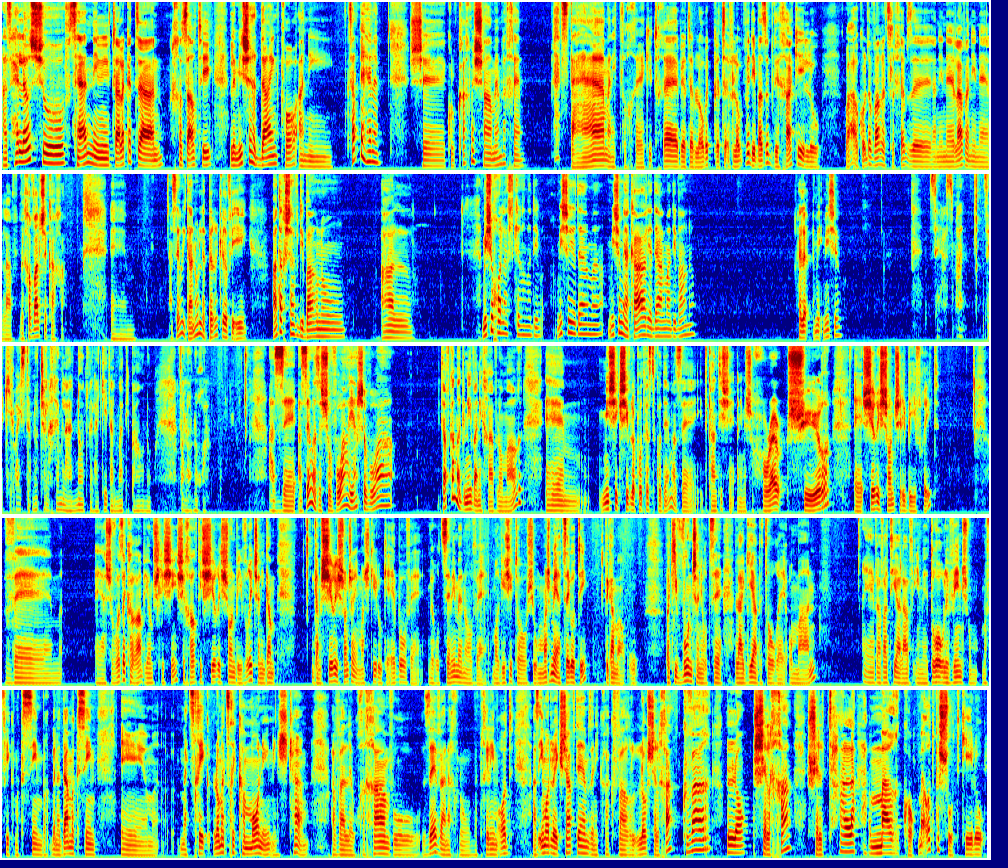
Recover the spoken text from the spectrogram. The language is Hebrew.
אז הלו שוב, זה אני, טל הקטן, חזרתי. למי שעדיין פה, אני קצת בהלם, שכל כך משעמם לכם. סתם, אני צוחק איתכם, ואתם לא, לא מבינים מה זה בדיחה כאילו. וואו, כל דבר אצלכם זה אני נעלב, אני נעלב, וחבל שככה. אמ, אז זהו, הגענו לפרק רביעי. עד עכשיו דיברנו על... מישהו יכול להזכיר על מה דיברנו? מישהו יודע מה? מישהו מהקהל יודע על מה דיברנו? הלו, מ- מישהו? זה הזמן, זה כאילו ההזדמנות שלכם לענות ולהגיד על מה דיברנו, אבל לא נורא. אז, אה, אז זהו, אז השבוע היה שבוע דווקא מגניב, אני חייב לומר. אמ, מי שהקשיב לפודקאסט הקודם, אז אה, עדכנתי שאני משחרר שיר, אה, שיר ראשון שלי בעברית. והשבוע הזה קרה ביום שלישי, שחררתי שיר ראשון בעברית, שאני גם, גם שיר ראשון שאני ממש כאילו גאה בו ומרוצה ממנו ומרגיש איתו שהוא ממש מייצג אותי, וגם הוא בכיוון שאני רוצה להגיע בתור אה, אומן. אה, ועבדתי עליו עם אה, דרור לוין, שהוא מפיק מקסים, בן אדם מקסים, אה, מצחיק, לא מצחיק כמוני, מן הסתם, אבל הוא חכם והוא זה, ואנחנו מתחילים עוד. אז אם עוד לא הקשבתם, זה נקרא כבר לא שלך, כבר לא שלך, של טל מרקו. מאוד פשוט, כאילו,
